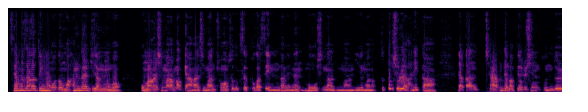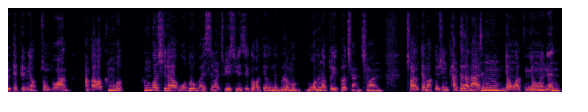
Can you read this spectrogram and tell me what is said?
세무사 같은 경우도 뭐 한 달 기장료 뭐 5만 원, 10만 원밖에 안 하지만 종합소득세, 부가세 있는 달에는 뭐 50만 원, 100만 원, 200만 원 끝도 없이 올라가니까 약간 저한테 맡겨주신 분들 대표님 업종 또한 단가가 큰 것, 큰 것이라고도 말씀을 드릴 수 있을 것 같아요. 근데 물론 뭐 모든 업종이 그렇진 않지만 저한테 맡겨주신 단가가 낮은 경우 같은 경우에는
